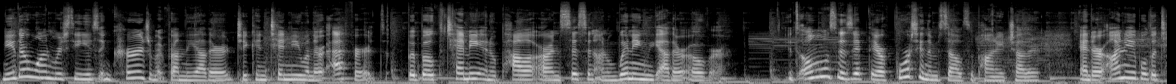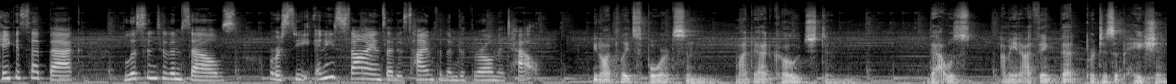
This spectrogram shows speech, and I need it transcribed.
Neither one receives encouragement from the other to continue in their efforts, but both Temi and Upala are insistent on winning the other over. It's almost as if they are forcing themselves upon each other and are unable to take a step back, listen to themselves, or see any signs that it's time for them to throw in the towel. You know, I played sports and my dad coached and that was, I mean, I think that participation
